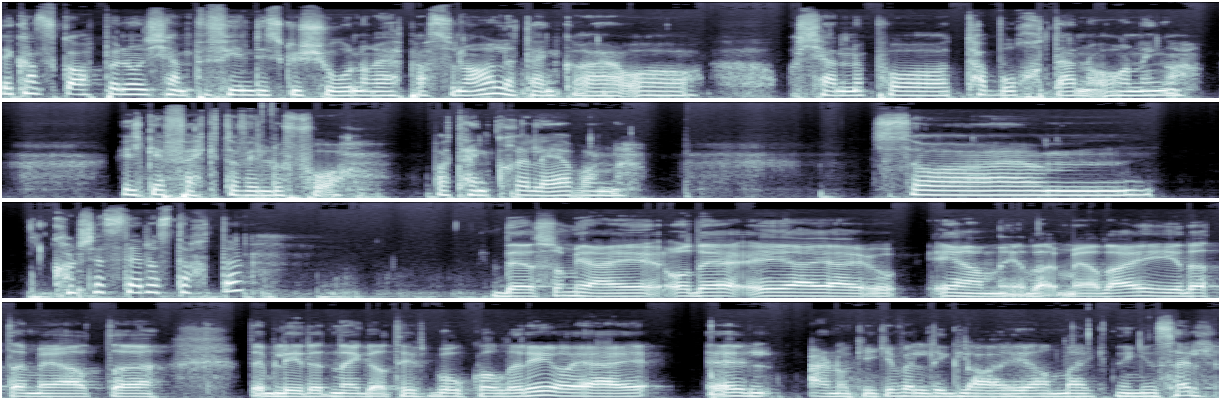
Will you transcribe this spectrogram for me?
det kan skape noen kjempefine diskusjoner i et personale, tenker jeg, å kjenne på å ta bort den ordninga. Hvilke effekter vil du få? Hva tenker elevene? Så um, kanskje et sted å starte det som jeg Og det, jeg er jo enig med deg i dette med at uh, det blir et negativt bokholderi, og jeg er nok ikke veldig glad i anmerkninger selv.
